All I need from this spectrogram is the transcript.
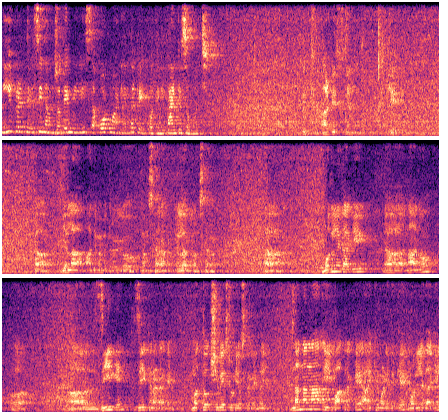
ನೀವುಗಳು ತಿಳಿಸಿ ನಮ್ಮ ಜೊತೆಗೆ ನಿಲ್ಲಿ ಸಪೋರ್ಟ್ ಮಾಡಿ ಅಂತ ಕೇಳ್ಕೊತೀನಿ. ಥ್ಯಾಂಕ್ ಯು ಸೊ ಮಚ್ ಎಲ್ಲ ಮಾಧ್ಯಮ ಮಿತ್ರರಿಗೂ ನಮಸ್ಕಾರ ಎಲ್ಲರಿಗೂ ನಮಸ್ಕಾರ. ಆ, ಮೊದಲನೇದಾಗಿ ಆ, ನಾನು ಝೀಗೆ ಝೀ ಕನ್ನಡಗೆ ಮತ್ತು ಶಿವೆ ಸ್ಟುಡಿಯೋಸ್ ಕಡೆಯಿಂದ ನನ್ನನ್ನು ಈ ಪಾತ್ರಕ್ಕೆ ಆಯ್ಕೆ ಮಾಡಿದ್ದಕ್ಕೆ ಮೊದಲನೇದಾಗಿ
